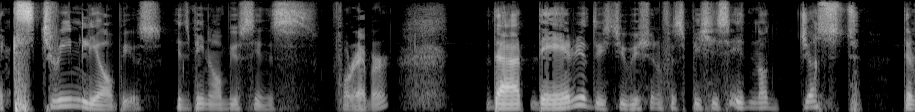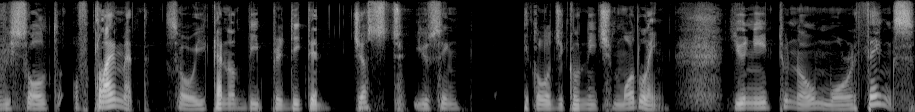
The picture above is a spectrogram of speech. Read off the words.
extremely obvious. It's been obvious since forever that the area distribution of a species is not just the result of climate. So it cannot be predicted just using ecological niche modeling. You need to know more things.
